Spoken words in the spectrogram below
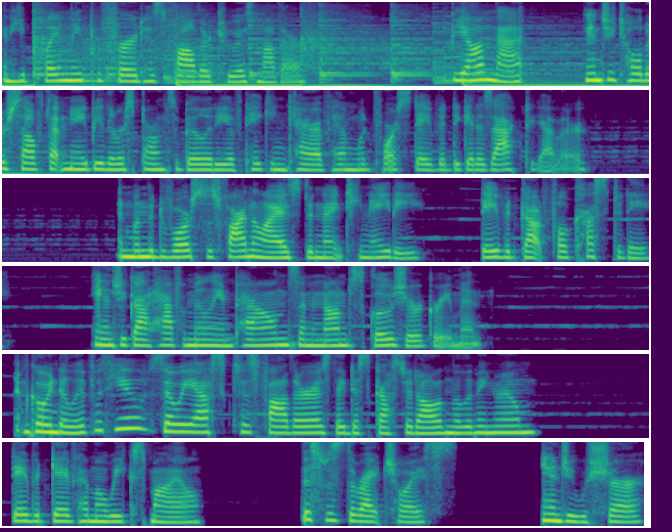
and he plainly preferred his father to his mother. Beyond that, Angie told herself that maybe the responsibility of taking care of him would force David to get his act together. And when the divorce was finalized in 1980, David got full custody. Angie got half a million pounds and a non disclosure agreement. I'm going to live with you? Zowie asked his father as they discussed it all in the living room. David gave him a weak smile. This was the right choice. Angie was sure.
